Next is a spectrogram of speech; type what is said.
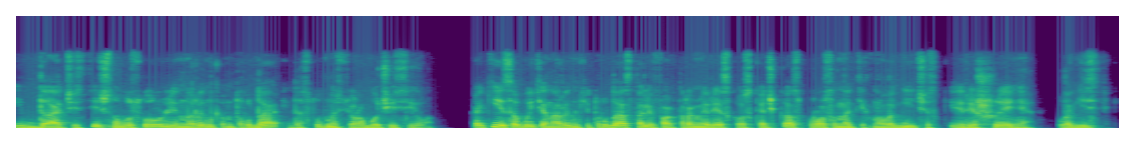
И да, частично обусловлено рынком труда и доступностью рабочей силы. Какие события на рынке труда стали факторами резкого скачка спроса на технологические решения логистики?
